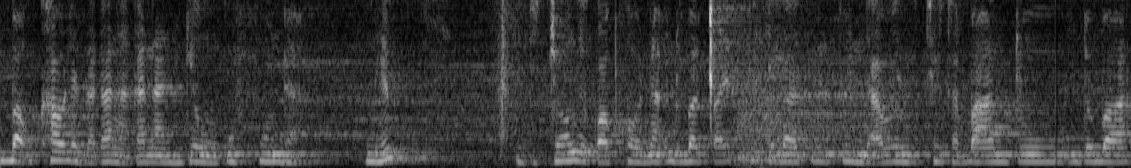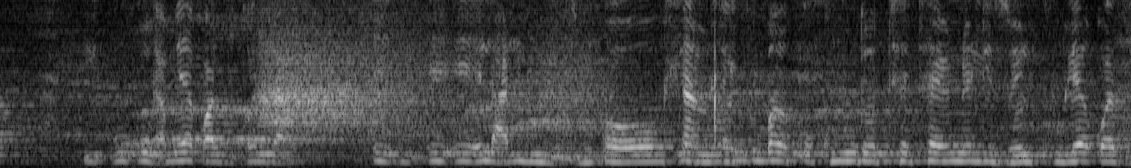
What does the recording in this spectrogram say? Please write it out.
uba ukhawuleza kangakanani ke ngoku ufunda ne ndijonge kwakhona into yoba xa ifikela kwiindawo ezithetha abantu into yoba ungabe uyakwazi ukwenza elalizwi oh, mhlawumbi like uba kukho umntu othethayo unelizwi elikhulu uyakwazi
